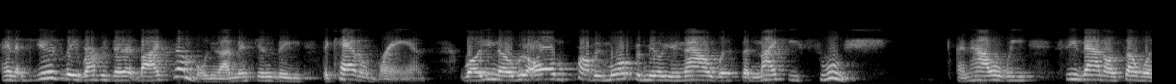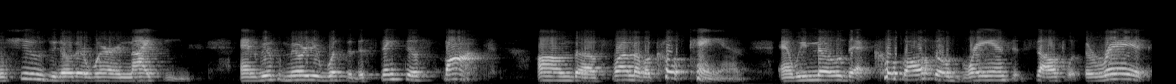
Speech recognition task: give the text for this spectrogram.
and it's usually represented by symbol. You know, I mentioned the the cattle brand. Well, you know, we're all probably more familiar now with the Nike swoosh. And how we see that on someone's shoes, we know they're wearing Nikes. And we're familiar with the distinctive font on the front of a Coke can. And we know that Coke also brands itself with the red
